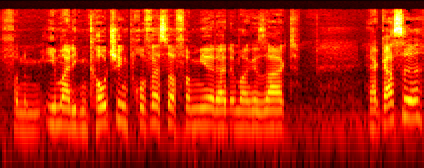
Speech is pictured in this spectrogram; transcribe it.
von einem ehemaligen Coaching-Professor von mir, der hat immer gesagt, Herr Gasse,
